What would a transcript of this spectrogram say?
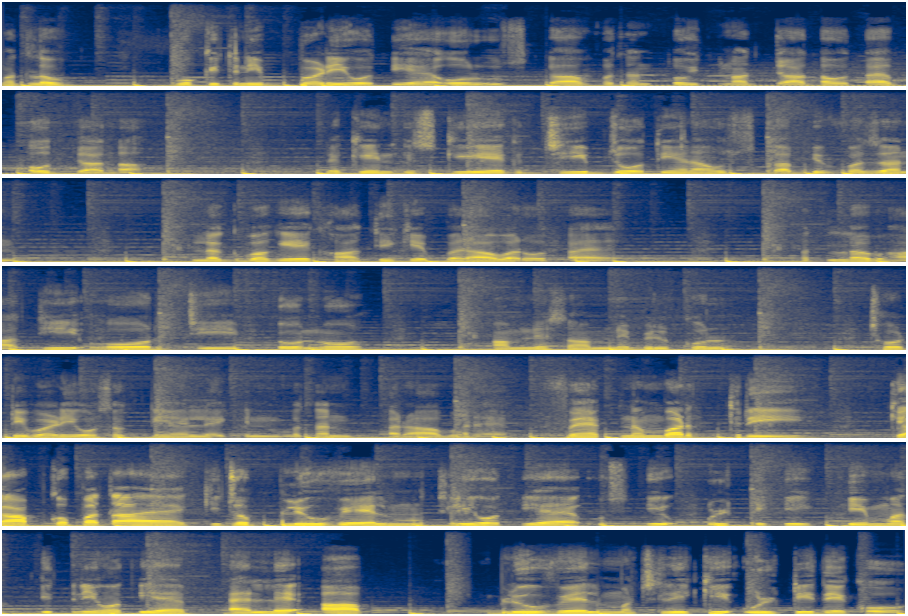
मतलब वो कितनी बड़ी होती है और उसका वज़न तो इतना ज़्यादा होता है, बहुत ज़्यादा। लेकिन इसकी एक जीप जो होती है ना, उसका भी वज़न लगभग एक हाथी के बराबर होता है। मतलब हाथी और जीप दोनों आमने सामने बिल्कुल छोटी बड़ी हो सकती हैं, लेकिन वज़न बराबर है। फैक्ट नंबर थ्री, क्या आपको पता है कि जो ब्लू व्हेल मछली होती है, उसकी उल्टी की कीमत कितनी होती है? पहले आप ब्लू व्हेल मछली की उल्टी देखो।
